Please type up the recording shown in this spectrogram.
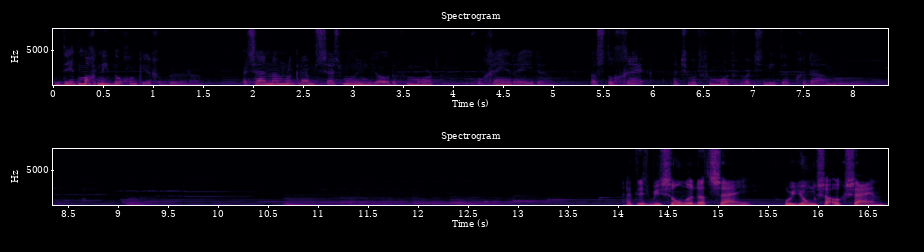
Dit mag niet nog een keer gebeuren. Er zijn namelijk ruim 6 miljoen Joden vermoord voor geen reden. Dat is toch gek dat je wordt vermoord voor wat je niet hebt gedaan? Het is bijzonder dat zij, hoe jong ze ook zijn,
